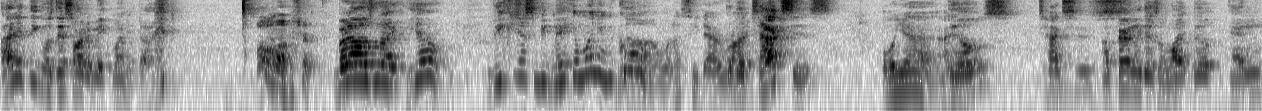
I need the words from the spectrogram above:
I didn't think it was this hard to make money, dog. Oh. on, sure. But I was like, yo, we could just be making money. We cool. Nah, when I see that The right, taxes, oh yeah, I- bills. taxes. Apparently, there's a light bill and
